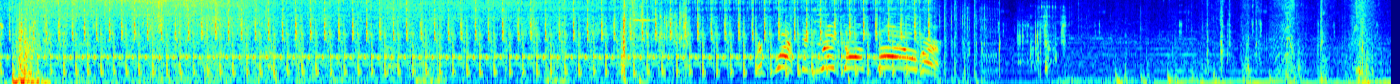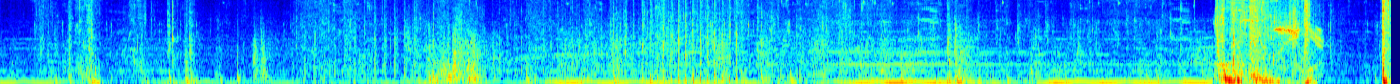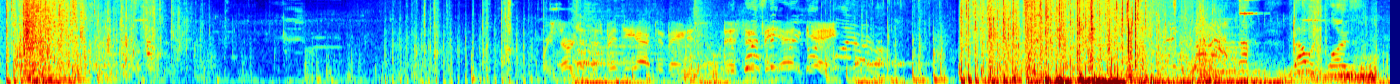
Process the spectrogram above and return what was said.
Resurgence has been deactivated. This is the end game. That was close.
